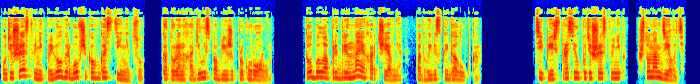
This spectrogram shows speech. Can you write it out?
Путешественник привел вербовщиков в гостиницу, которая находилась поближе к прокурору. То была предренная харчевня под вывеской «Голубка». «Теперь», — спросил путешественник, — «что нам делать?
